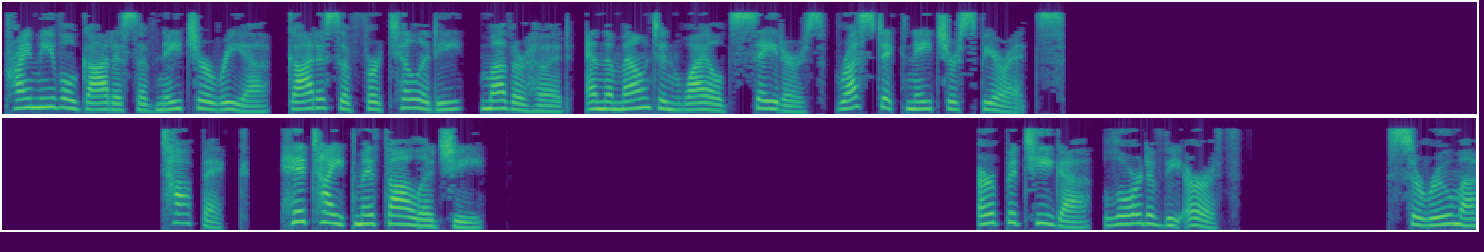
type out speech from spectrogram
primeval goddess of nature Rhea, goddess of fertility, motherhood, and the mountain wilds satyrs, rustic nature spirits. Topic. Hittite mythology Erpatiga, Lord of the Earth Sarruma,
